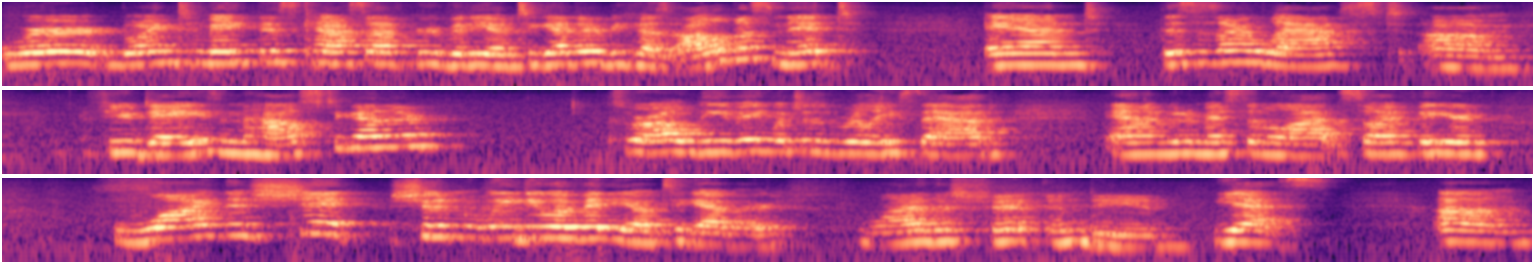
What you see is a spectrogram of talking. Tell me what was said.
we're going to make this cast off group video together because all of us knit and this is our last um, few days in the house together. Because we're all leaving, which is really sad. And I'm going to miss them a lot. So I figured, why the shit shouldn't we do a video together? Why the shit, indeed. Yes. Um,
